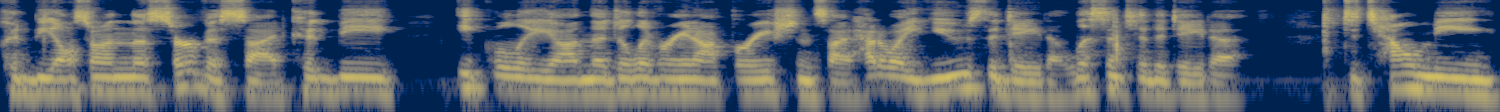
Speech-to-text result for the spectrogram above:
could be also on the service side, could be equally on the delivery and operation side. How do I use the data, listen to the data to tell me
